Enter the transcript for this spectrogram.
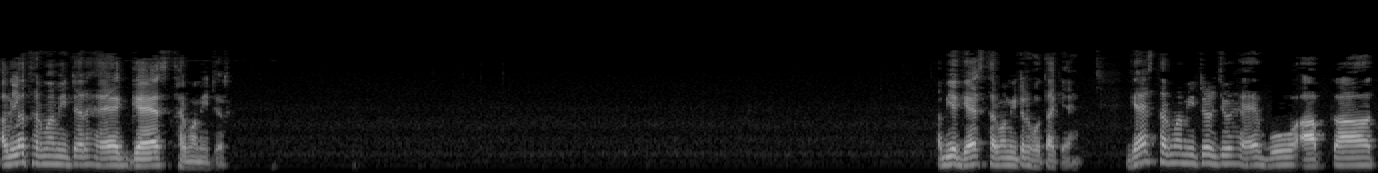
अगला थर्मामीटर है गैस थर्मामीटर। अब ये गैस थर्मामीटर होता क्या है? गैस थर्मामीटर जो है, वो आपका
